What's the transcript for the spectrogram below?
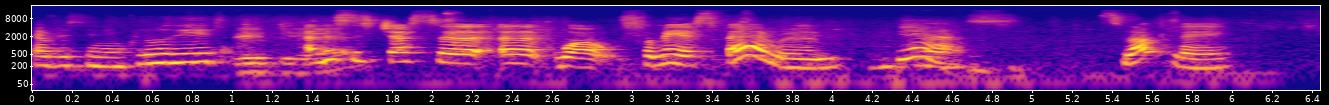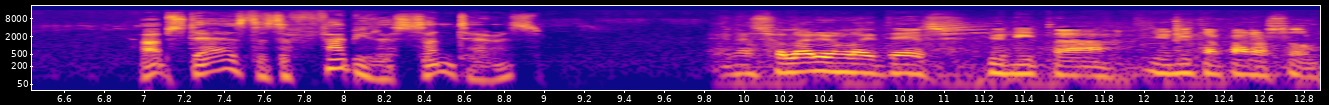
everything included. And this is just a, a well, for me, a spare room. Yes. It's lovely. Upstairs, there's a fabulous sun terrace. In a solarium like this, you need a you need a parasol.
